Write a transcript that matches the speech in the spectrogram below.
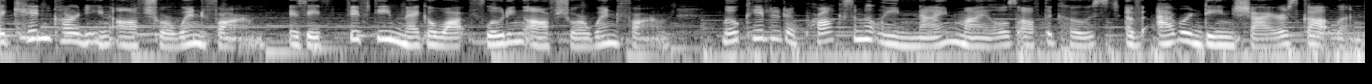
The Kincardine Offshore Wind Farm is a 50 megawatt floating offshore wind farm located approximately 9 miles off the coast of Aberdeenshire, Scotland.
